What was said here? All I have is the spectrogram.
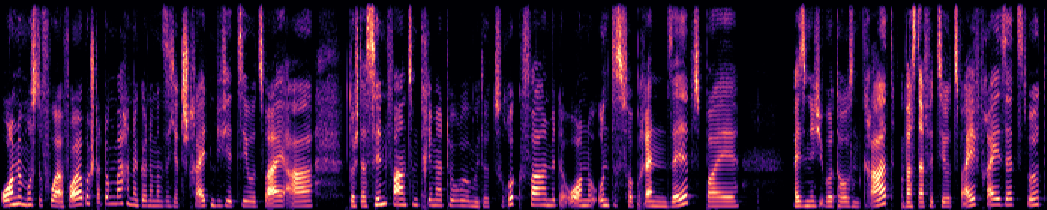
Urne musste vorher Feuerbestattung machen. Da könnte man sich jetzt streiten, wie viel CO2 A durch das Hinfahren zum Krematorium wieder zurückfahren mit der Urne und das Verbrennen selbst bei weiß ich nicht, über 1000 Grad, was da für CO2 freisetzt wird.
